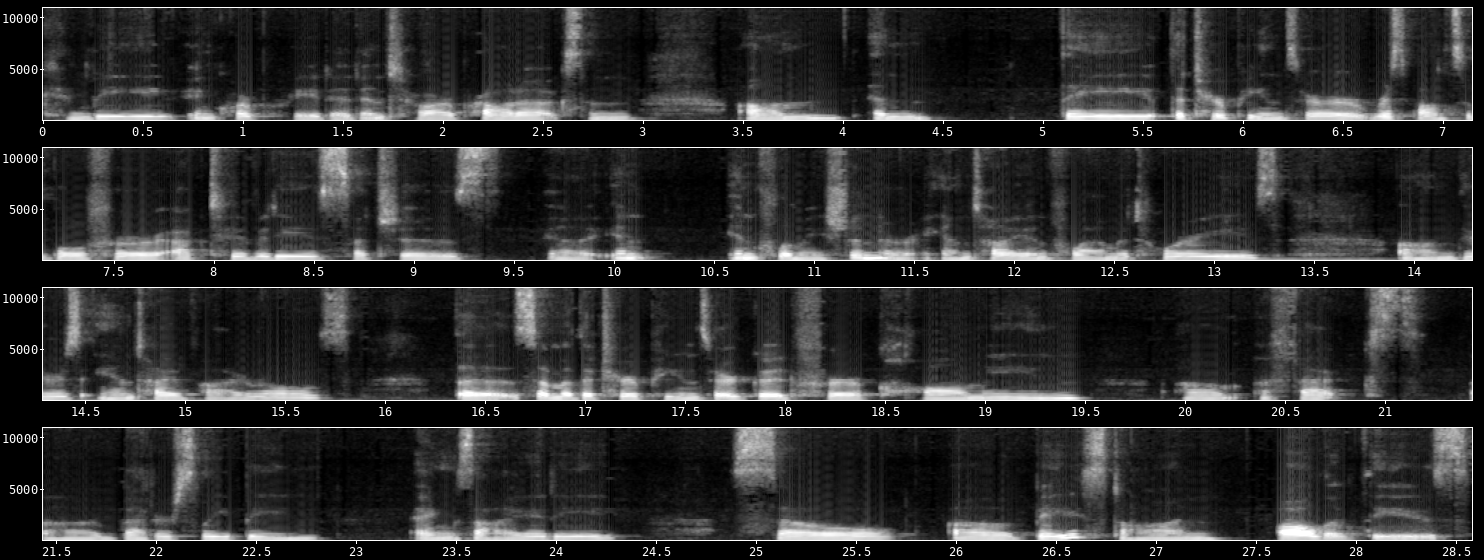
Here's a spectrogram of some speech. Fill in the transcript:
can be incorporated into our products and um, and they the terpenes are responsible for activities such as uh, in, inflammation or anti-inflammatories. Um, there's antivirals. The, some of the terpenes are good for calming um, effects uh, better sleeping anxiety. So uh, based on all of these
